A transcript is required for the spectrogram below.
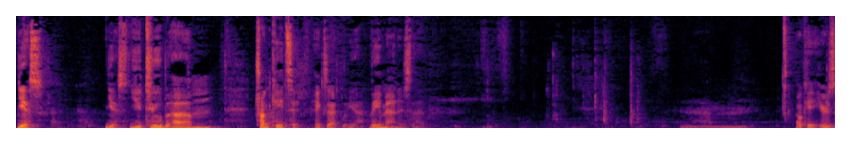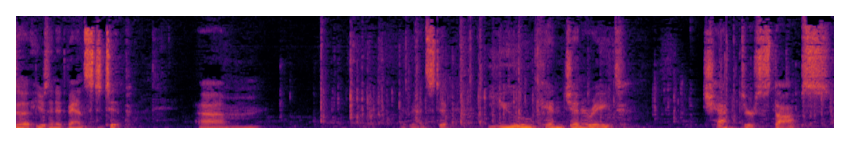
Yes. Yes. YouTube um, truncates it. Exactly. Yeah. They manage that. Um, okay. Here's a here's an advanced tip. Um, advanced tip. You can generate chapter stops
